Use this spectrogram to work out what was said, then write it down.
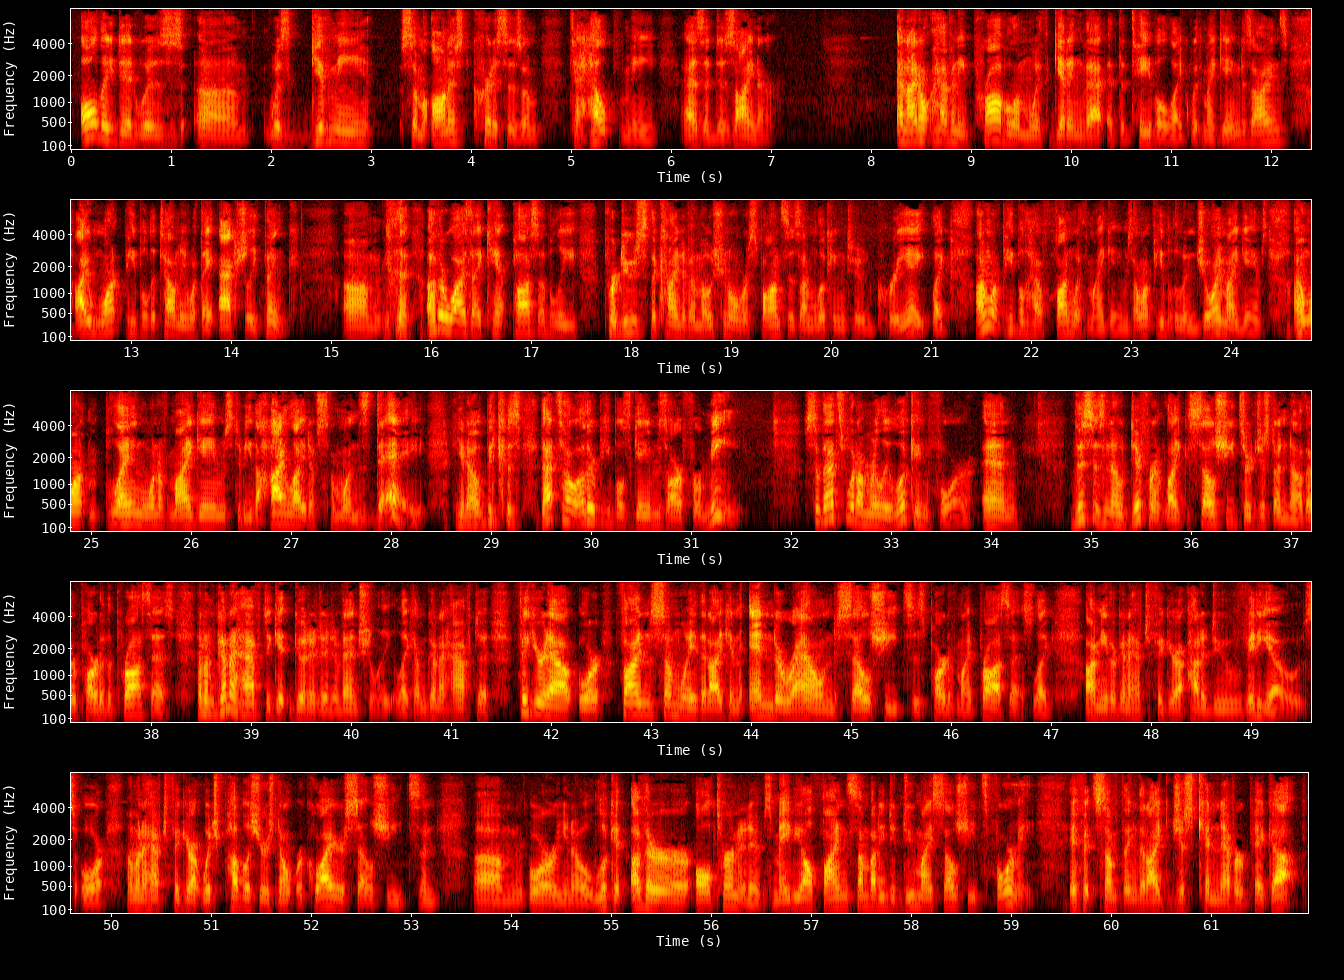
All they did was um, was give me some honest criticism to help me as a designer. And I don't have any problem with getting that at the table, like with my game designs. I want people to tell me what they actually think. Um, otherwise, I can't possibly produce the kind of emotional responses I'm looking to create. Like, I want people to have fun with my games. I want people to enjoy my games. I want playing one of my games to be the highlight of someone's day, you know, because that's how other people's games are for me. So that's what I'm really looking for. And this is no different. Like, sell sheets are just another part of the process, and I'm gonna have to get good at it eventually. Like, I'm gonna have to figure it out or find some way that I can end around sell sheets as part of my process. Like, I'm either gonna have to figure out how to do videos, or I'm gonna have to figure out which publishers don't require sell sheets, and, um, or, you know, look at other alternatives. Maybe I'll find somebody to do my sell sheets for me if it's something that I just can never pick up.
